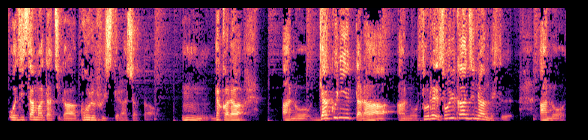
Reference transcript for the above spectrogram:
おじさまたちがゴルフしてらっしゃった、うん、だからあの逆に言ったらあのそれそういう感じなんですあの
